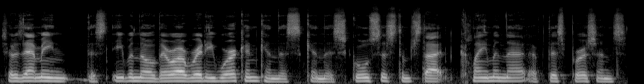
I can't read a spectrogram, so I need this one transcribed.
So does that mean this? Even though they're already working, can this can the school system start claiming that if this person's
